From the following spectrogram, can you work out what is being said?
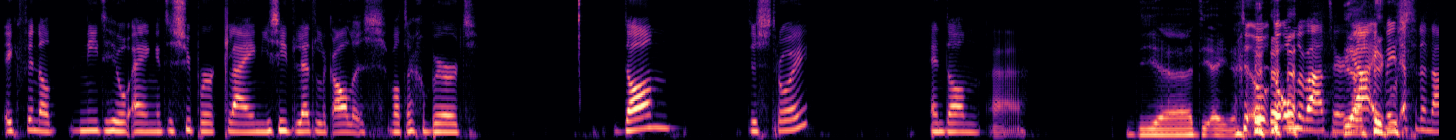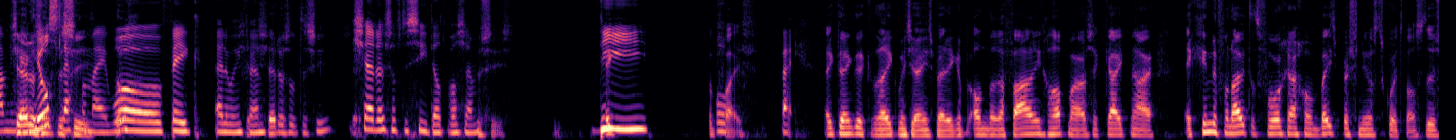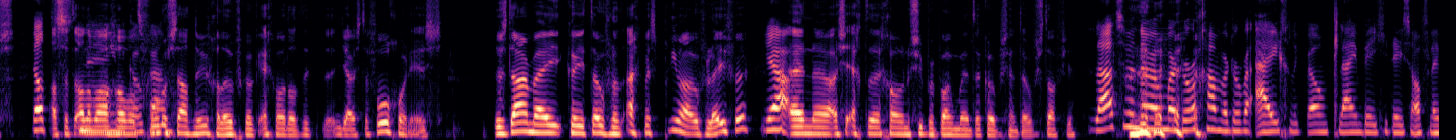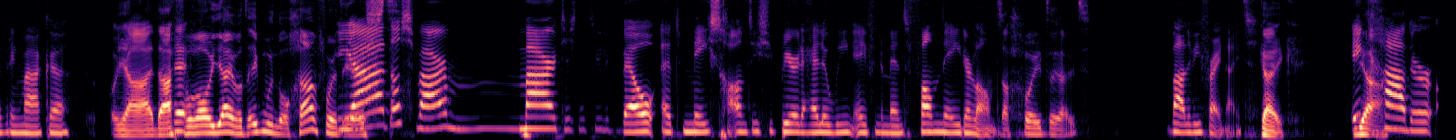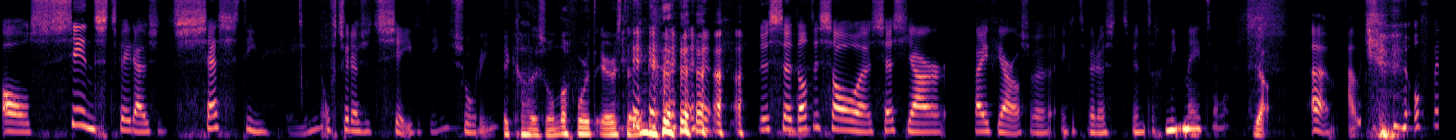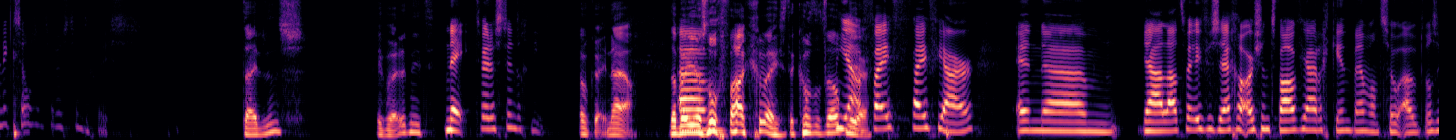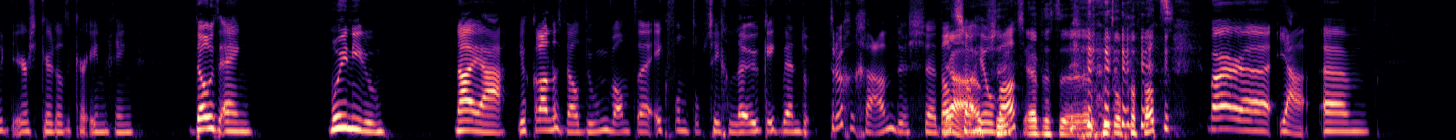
Ik vind dat niet heel eng. Het is super klein. Je ziet letterlijk alles wat er gebeurt. Dan Destroy. En dan eh, Die, eh, die ene. de, de onderwater. Ja, ja, ik, ik weet even de naam niet Shadows meer. Heel slecht Sea, van mij. toch? Wow, fake Halloween fan. Shadows of the Sea? Shadows of the Sea, dat was hem. Precies. Die Op Op. 5. Vijf. Ik denk dat ik het reken met je eens ben. Ik heb andere ervaring gehad, maar als ik kijk naar... Ik ging ervan uit dat vorig jaar gewoon een beetje personeelstekort was. Dus Dat als het allemaal gewoon wat voller staat nu, geloof ik ook echt wel dat dit een juiste volgorde is. Dus daarmee kun je Toverland eigenlijk best prima overleven. Ja, En eh, als je echt eh, gewoon super bang bent, dan koop je zo'n toverstafje. laten we nou maar doorgaan, waardoor we eigenlijk wel een klein beetje deze aflevering maken. Oh ja, daar De- vooral jij, want ik moet nog gaan voor het Ja, eerst. dat is waar. Maar het is natuurlijk wel het meest geanticipeerde Halloween-evenement van Nederland. Dan gooi je het eruit. Walibi Friday Night. Kijk. Ik ja. ga er al sinds 2016 heen. Of 2017, sorry. Ik ga er zondag voor het eerst heen. dus eh, dat is al eh, zes jaar, vijf jaar als we even 2020 niet meetellen. Ja. Um, ouch. of ben ik zelfs in 2020 geweest? Tijdens? Ik weet het niet. Nee, 2020 niet. Oké, nou ja. Dan ben je Ehm, alsnog vaak geweest. Dan komt het wel op ja, vijf, vijf jaar. En ehm, ja, laten we even zeggen, als je een twaalfjarig kind bent, want zo oud was ik de eerste keer dat ik erin ging. Doodeng. Moet je niet doen. Nou ja, je kan het wel doen, want eh, ik vond het op zich leuk. Ik ben teruggegaan, dus eh, dat ja, is al heel zich. wat. Je hebt het eh, goed opgevat. Maar ja, ehm,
